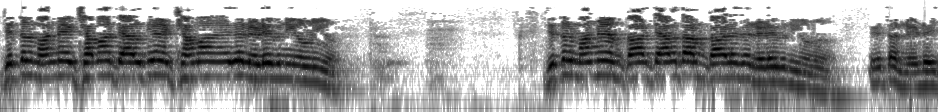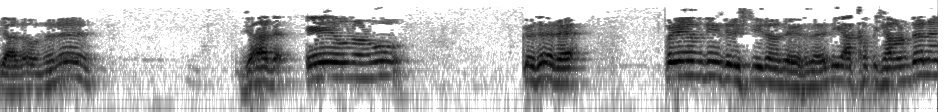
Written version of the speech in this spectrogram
ਜਿੱਦਣ ਮਨ ਨੇ ਇੱਛਾਵਾਂ ਤਿਆਗਦੀਆਂ ਇੱਛਾਵਾਂ ਇਹਦੇ ਨੇੜੇ ਵੀ ਨਹੀਂ ਆਉਣੀਆਂ। ਜਿੱਦਣ ਮਨ ਨੇ ਹੰਕਾਰ ਤਿਆਗਦਾ ਹੰਕਾਰ ਇਹਦੇ ਨੇੜੇ ਵੀ ਨਹੀਂ ਆਉਣਾ। ਇਹ ਤਾਂ ਨੇੜੇ ਜ਼ਿਆਦਾ ਹੁੰਦੇ ਨੇ। ਜਦ ਇਹ ਉਹਨਾਂ ਨੂੰ ਕਿਸੇ ਰਹਿ ਪ੍ਰੇਮ ਦੀ ਦ੍ਰਿਸ਼ਟੀ ਨਾਲ ਦੇਖਦਾ ਇਹਦੀ ਅੱਖ ਪਛਾਣਦੇ ਨੇ।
